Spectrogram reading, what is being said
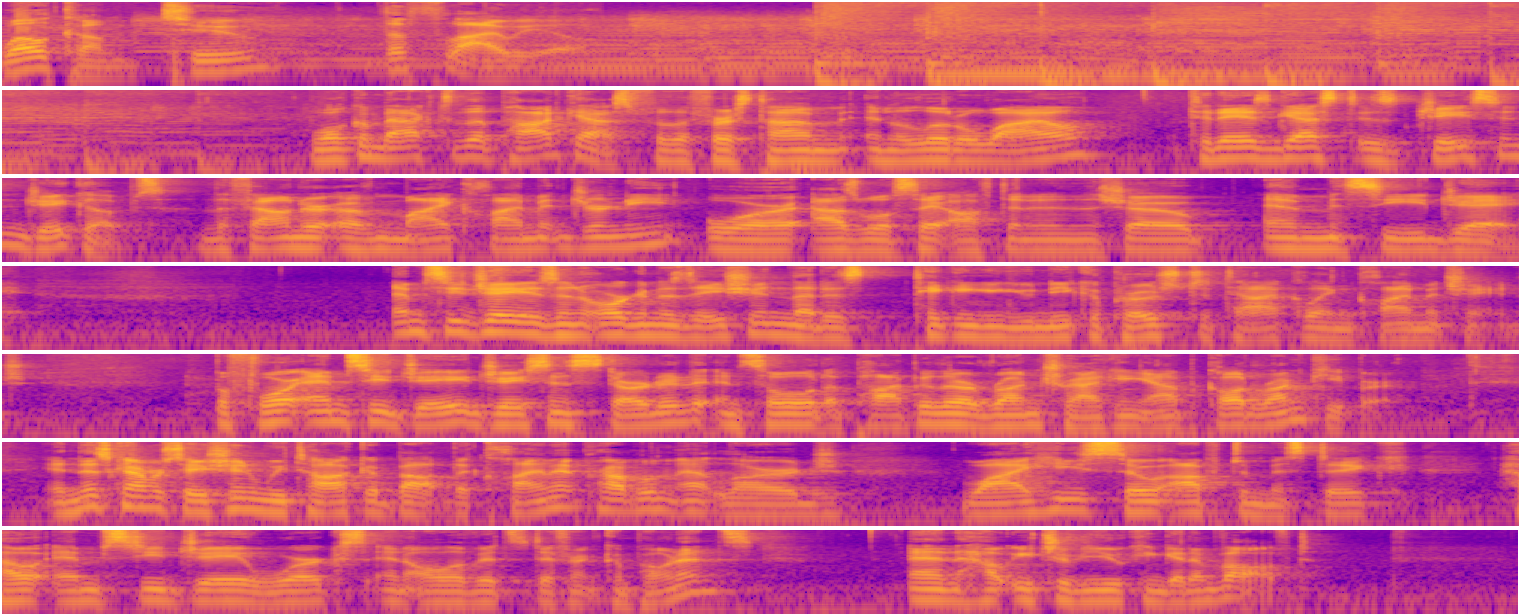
Welcome to The Flywheel. Welcome back to the podcast for the first time in a little while. Today's guest is Jason Jacobs, the founder of My Climate Journey, or as we'll say often in the show, MCJ. MCJ is an organization that is taking a unique approach to tackling climate change. Before MCJ, Jason started and sold a popular run tracking app called Runkeeper. In this conversation, we talk about the climate problem at large, why he's so optimistic, how MCJ works in all of its different components, and how each of you can get involved.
